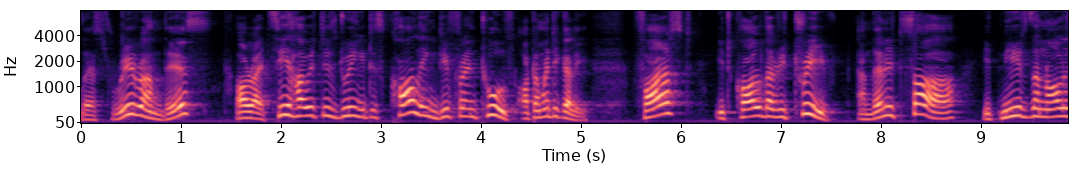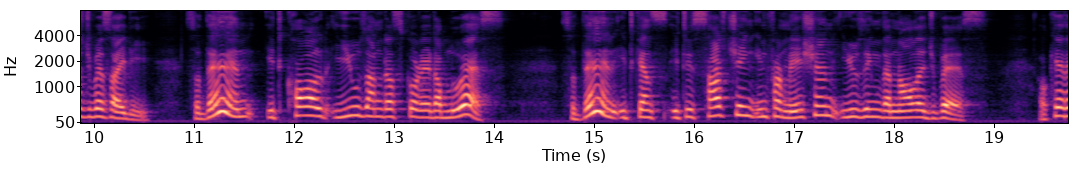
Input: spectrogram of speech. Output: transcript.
Let's rerun this. All right, see how it is doing? It is calling different tools automatically. First, it called the retrieve and then it saw it needs the knowledge base ID. So then it called use underscore AWS so then it can it is searching information using the knowledge base. Okay,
